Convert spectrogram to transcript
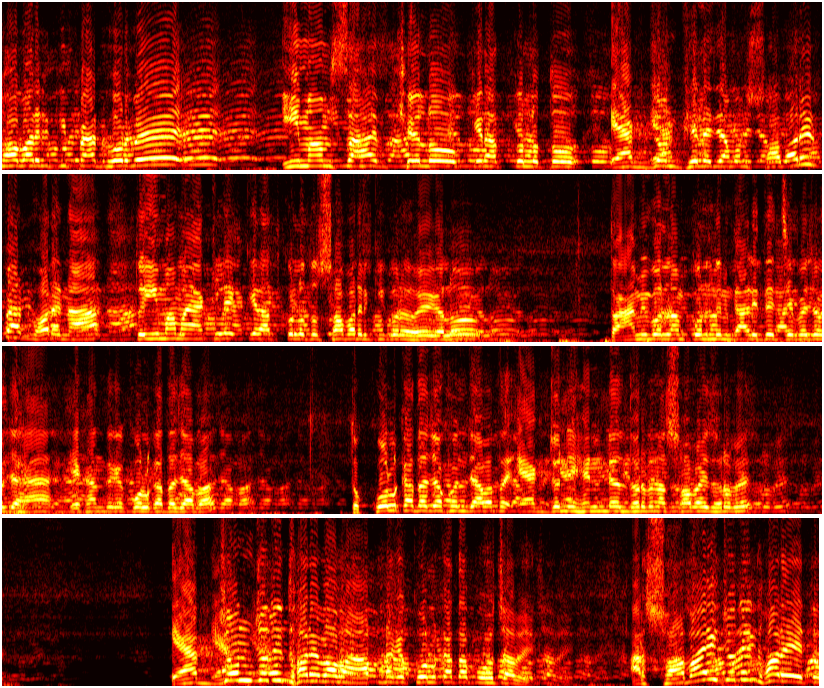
সবারই কি পেট ভরবে? ইমাম সাহেব খেলো, কেরাত করল, তো একজন খেলে যেমন সবারই পেট ভরে না, তো ইমাম একলে কেরাত করল, তো সবারই কি করে হয়ে গেল? তো আমি বললাম কোনদিন গাড়িতে চেপে চলছে হ্যাঁ এখান থেকে কলকাতা যাবা। তো কলকাতা যখন যাবা, তো একজনই হ্যান্ডেল ধরবে না, সবাই ধরবে। একজন যদি ধরে বাবা, আপনাকে কলকাতা পৌঁছাবে। আর সবাই যদি ধরে, তো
